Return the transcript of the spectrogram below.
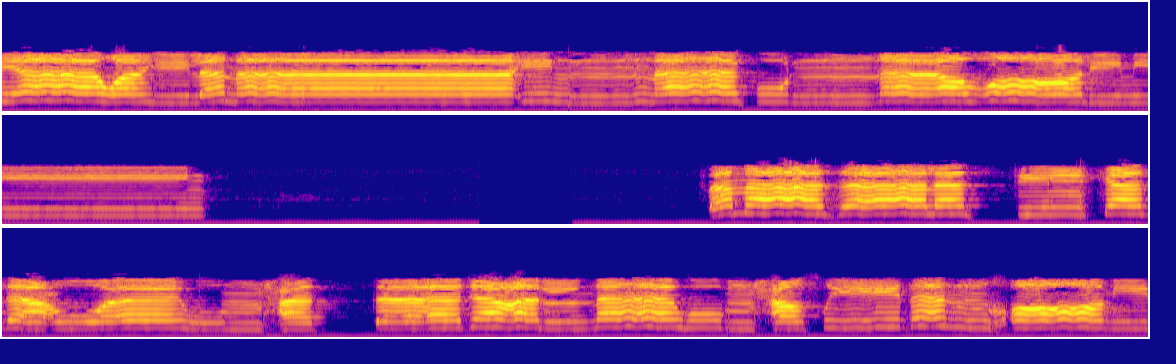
يا ويلنا إنا كنا ظالمين فما زالت تلك دعواهم حتى جعلناهم حصيدا خامدا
